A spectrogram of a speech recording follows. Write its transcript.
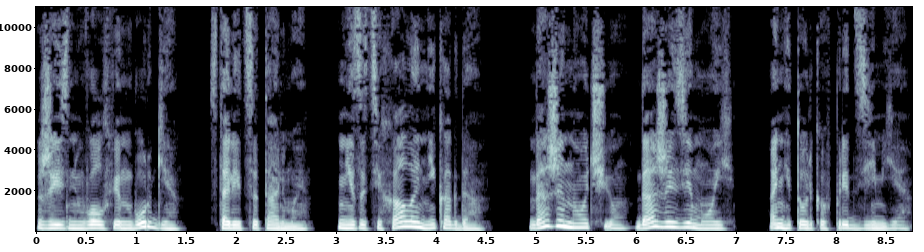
Жизнь в Волфенбурге, столице Тальмы, не затихала никогда. Даже ночью, даже зимой, а не только в предзимье.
